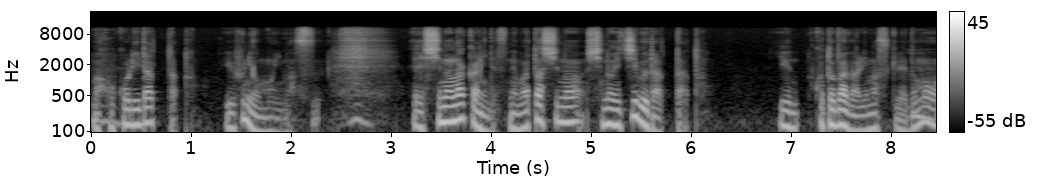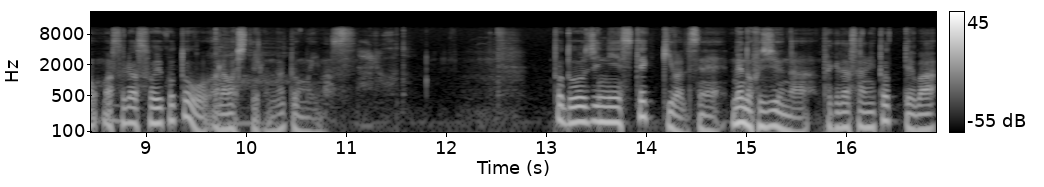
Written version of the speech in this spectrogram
まあ、誇りだったというふうに思います。え詩の中にですね私の詩の一部だったという言葉がありますけれども、まあ、それはそういうことを表しているんだと思います。と同時にステッキはですね目の不自由な武田さんにとっては、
